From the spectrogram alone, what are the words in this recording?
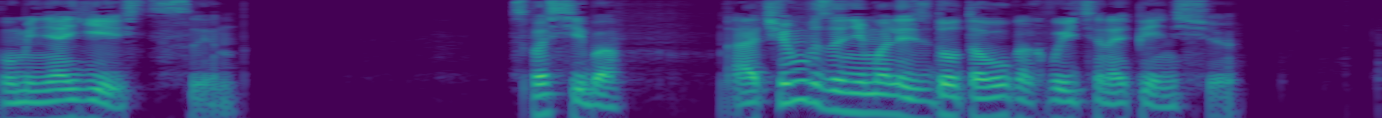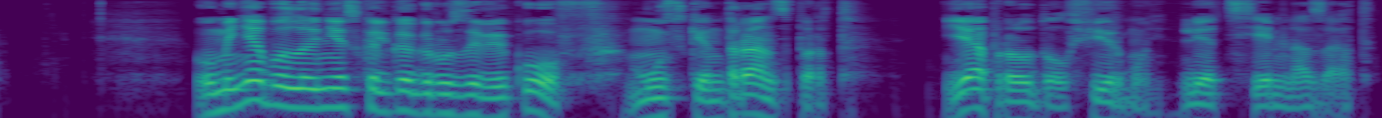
У меня есть сын. Спасибо. А чем вы занимались до того, как выйти на пенсию? У меня было несколько грузовиков, Мускин Транспорт. Я продал фирму лет семь назад.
